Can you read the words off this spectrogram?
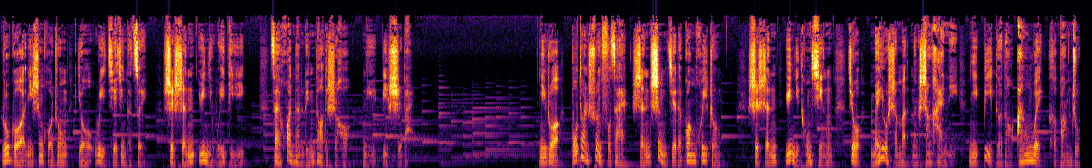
如果你生活中有未洁净的罪，是神与你为敌，在患难临到的时候。你必失败。你若不断顺服在神圣洁的光辉中，使神与你同行，就没有什么能伤害你，你必得到安慰和帮助。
